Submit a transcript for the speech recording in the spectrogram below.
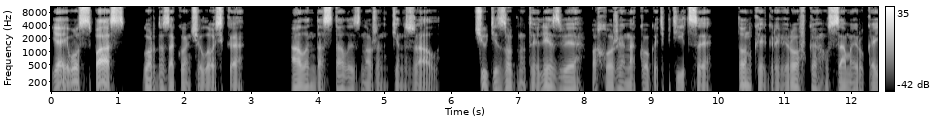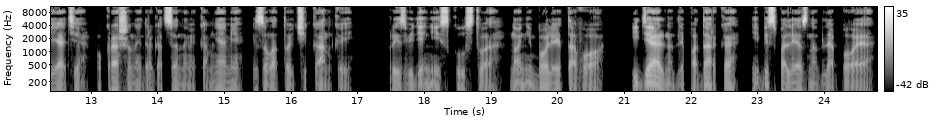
Я его спас, гордо закончил Оська. Алан достал из ножен кинжал. Чуть изогнутое лезвие, похожее на коготь птицы, тонкая гравировка у самой рукояти, украшенной драгоценными камнями и золотой чеканкой. Произведение искусства, но не более того. Идеально для подарка и бесполезно для боя.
